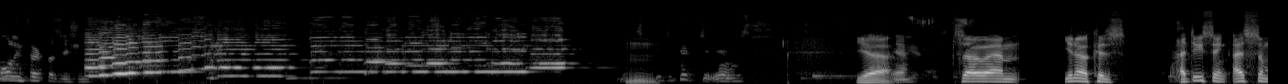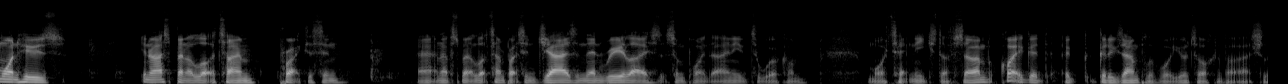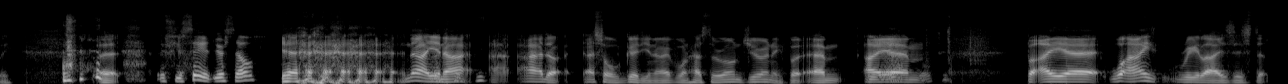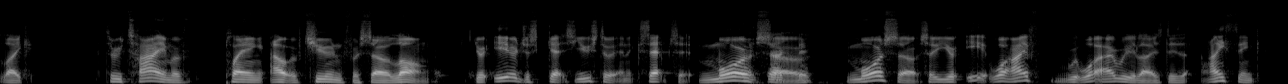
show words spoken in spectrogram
All in third position. Yeah. Yeah. Yeah. So, um, you know, because I do think, as someone who's, you know, I spent a lot of time practicing, uh, and I've spent a lot of time practicing jazz, and then realized at some point that I needed to work on more technique stuff. So I'm quite a good a good example of what you're talking about, actually. Uh, If you say it yourself. yeah. no, you know, I, I, I don't. That's all good. You know, everyone has their own journey, but um, I yeah, um. But I, uh, what I realize is that like through time of playing out of tune for so long, your ear just gets used to it and accepts it more so, more so. So your ear, what I, what I realized is I think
